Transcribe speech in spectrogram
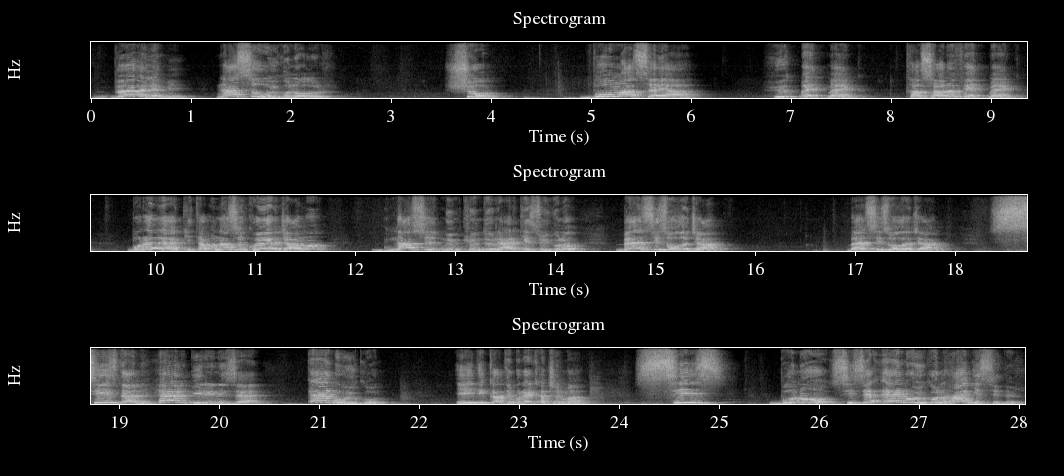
Böyle mi? Nasıl uygun olur? Şu. Bu masaya hükmetmek, tasarruf etmek, buraya kitabı nasıl koyacağımı nasıl mümkündür? Herkes uygun ol- Ben siz olacağım. Ben siz olacağım. Sizden her birinize en uygun. İyi dikkat edin burayı kaçırma. Siz bunu size en uygun hangisidir?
